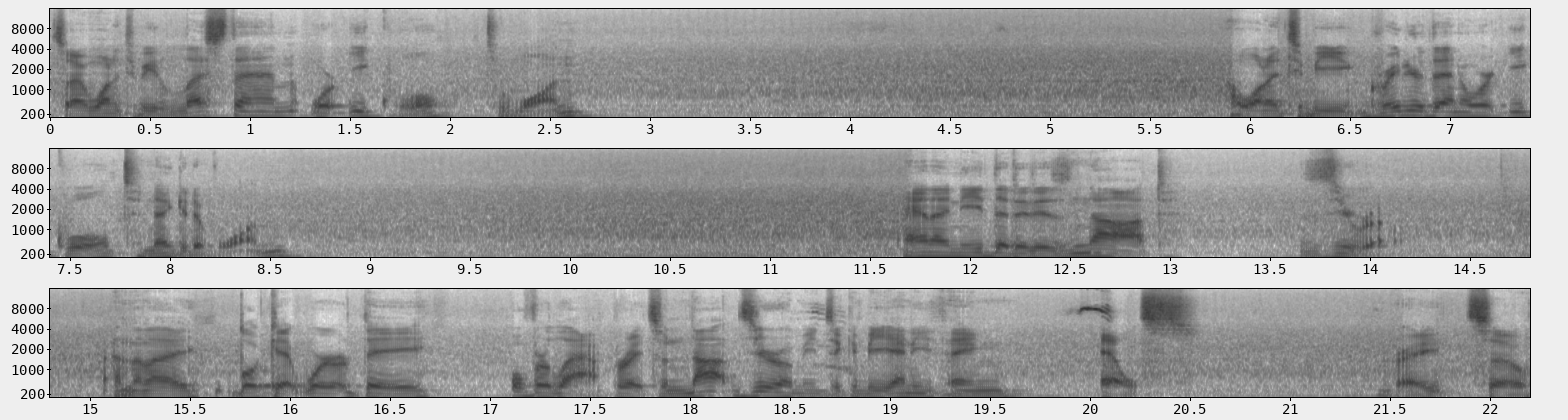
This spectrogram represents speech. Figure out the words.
So I want it to be less than or equal to 1 I want it to be greater than or equal to negative 1. And I need that it is not 0. And then I look at where they overlap, right? So not 0 means it can be anything else, right? So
